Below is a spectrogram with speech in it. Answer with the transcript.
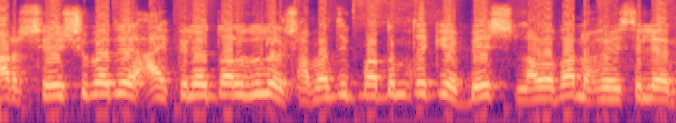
আর সেই সুবাদে আইপিএল দলগুলো সামাজিক মাধ্যম থেকে বেশ লাভবান হয়েছিলেন।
